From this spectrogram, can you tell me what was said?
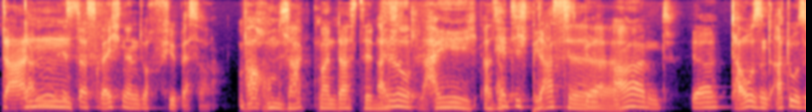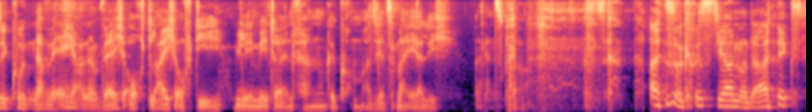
dann. dann ist das Rechnen doch viel besser. Warum sagt man das denn nicht Also, gleich? Also Hätte ich das geahnt, ja, 1000 Attosekunden, da wäre ja, dann wäre ich auch gleich auf die Millimeter Entfernung gekommen. Also jetzt mal ehrlich, ganz klar. Also Christian und Alex,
